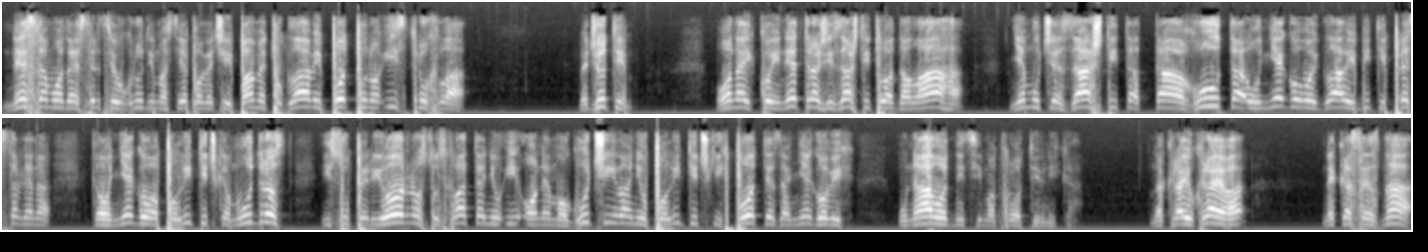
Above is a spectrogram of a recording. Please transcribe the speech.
Ne samo da je srce u grudima slijepo, već i pamet u glavi potpuno istruhla. Međutim, onaj koji ne traži zaštitu od Allaha, njemu će zaštita ta guta u njegovoj glavi biti predstavljena kao njegova politička mudrost i superiornost u shvatanju i onemogućivanju političkih poteza njegovih u navodnicima protivnika. Na kraju krajeva, neka se zna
